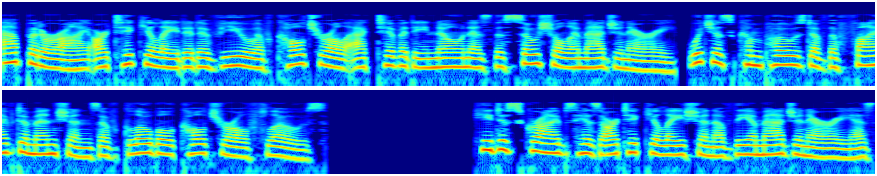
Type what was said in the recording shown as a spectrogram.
Appadurai articulated a view of cultural activity known as the social imaginary, which is composed of the five dimensions of global cultural flows. He describes his articulation of the imaginary as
